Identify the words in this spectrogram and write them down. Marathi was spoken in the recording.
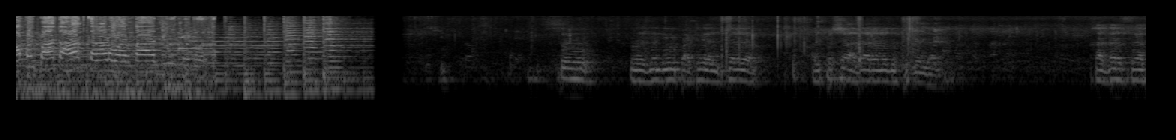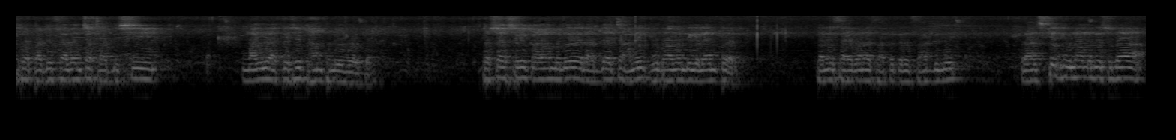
आपण पाहत आहात कराड वार्ता न्यूज नेटवर्क. सो रत्नदेवी पाटील यांचं अल्पशा आजारानं दुःख झालं. खासदार श्रीनिवासराव पाटील साहेबांच्या पाठीशी माई अतिशय ठामपणे उभं होत्या प्रशासकीय काळामध्ये राज्याच्या अनेक विभागामध्ये गेल्यानंतर त्यांनी साहेबांना सातत्याने साथ दिली. राजकीय जीवनामध्ये सुद्धा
